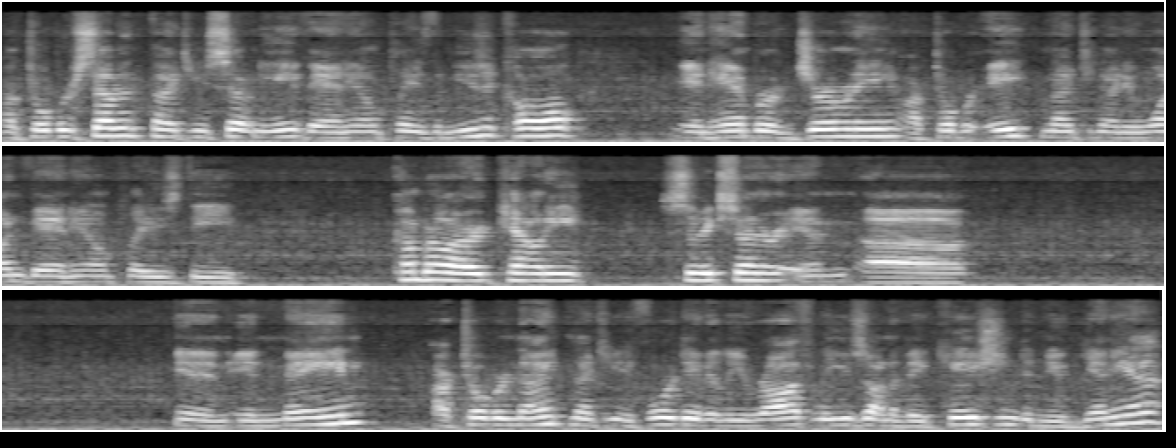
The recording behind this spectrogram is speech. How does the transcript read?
October 7th, 1978, Van Halen plays the Music Hall in Hamburg, Germany. October 8th, 1991, Van Halen plays the Cumberland County Civic Center in uh, in in Maine. October 9th, 1984, David Lee Roth leaves on a vacation to New Guinea.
